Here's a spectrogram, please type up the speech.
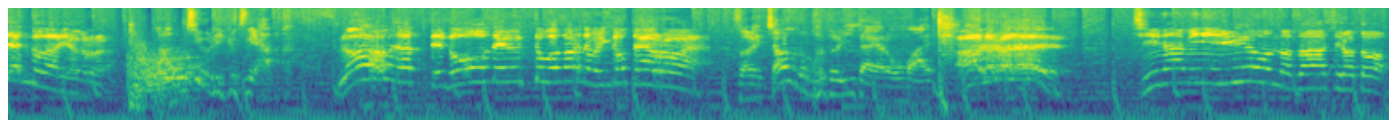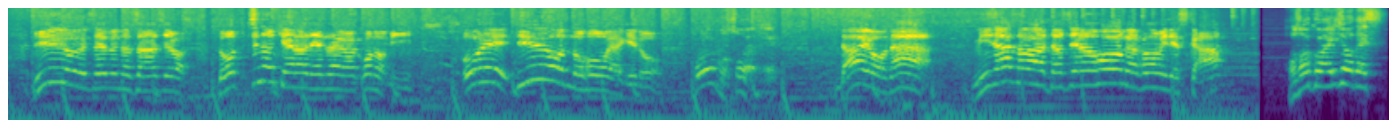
ジェンドなんやから。なんちゅう理屈やラウだって脳で吹っ飛ばされても生きとったやろそれちゃうのこと言いたいやろお前。あれれれちなみにリュウオンのザーシロとリュウオンセブンのザーシロどっちのキャラデザが好み？俺リュウオンの方やけど。俺もそうやでだよな。皆さんはどちらの方が好みですか？補足は以上です。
